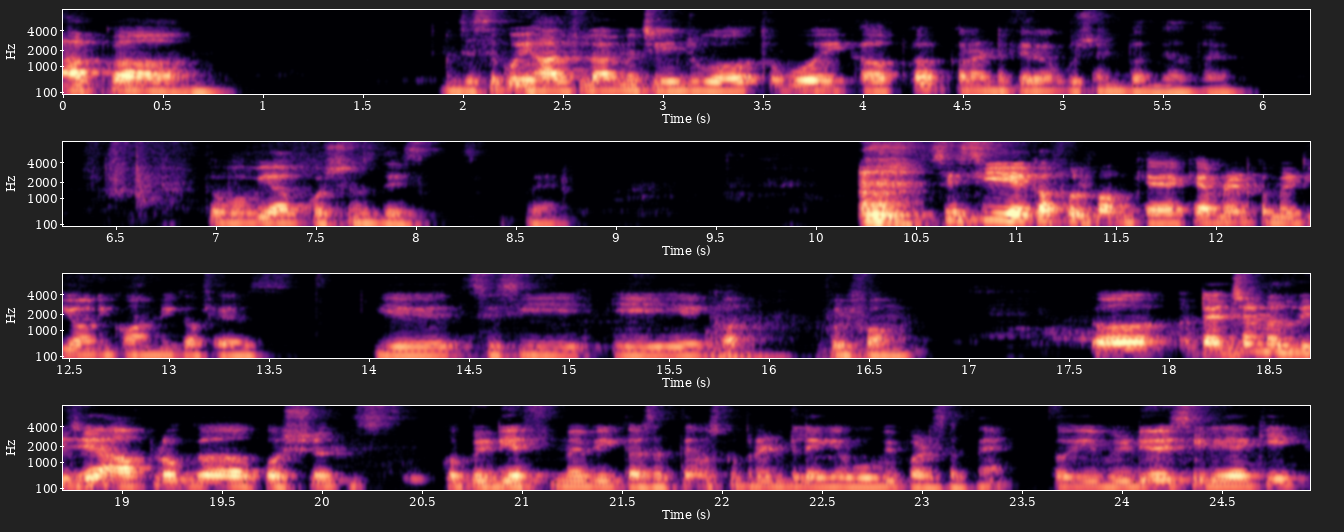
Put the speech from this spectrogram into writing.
आपका जैसे कोई हाल फ़िलहाल में चेंज हुआ हो तो वो एक आपका करंट अफेयर का क्वेश्चन बन जाता है। तो वो भी आप क्वेश्चन दे सकते हैं। सीसीए का फुल फॉर्म क्या है? Cabinet committee on economic affairs ये सीसीए का फुल फॉर्म है। तो टेंशन मत लीजिए, आप लोग क्वेश्चंस को पीडीएफ में भी कर सकते हैं, उसको प्रिंट लेके वो भी पढ़ सकते हैं। तो ये वीडियो इसीलिए है कि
